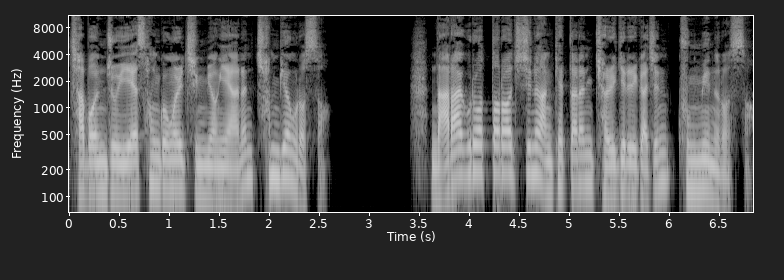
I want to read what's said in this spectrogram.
자본주의의 성공을 증명해야 하는 천병으로서 나락으로 떨어지지는 않겠다는 결기를 가진 국민으로서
